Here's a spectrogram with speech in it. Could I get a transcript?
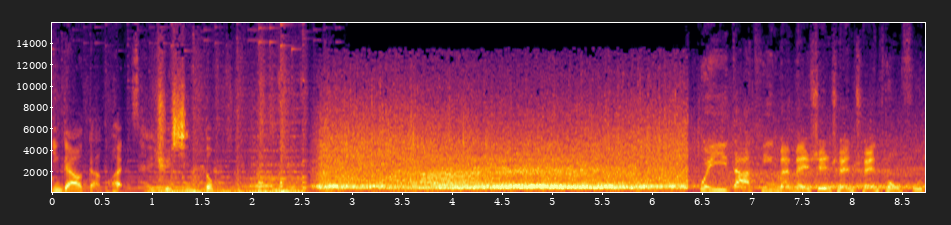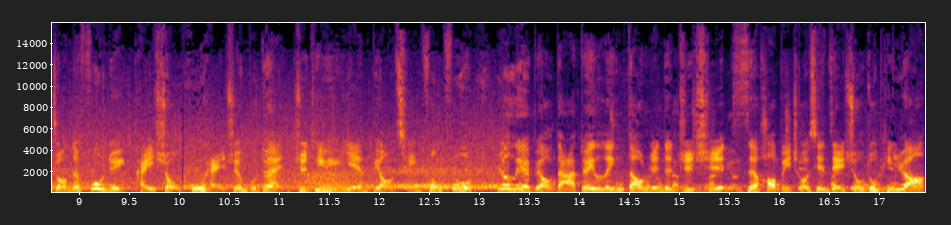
应该要赶快采取行动。大厅，满满身穿传统服装的妇女拍手呼喊声不断，肢体语言表情丰富，热烈表达对领导人的支持。四号，北朝鲜在首都平壤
